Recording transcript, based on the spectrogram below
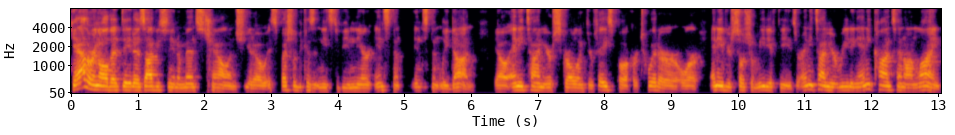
gathering all that data is obviously an immense challenge, you know, especially because it needs to be near instant, instantly done. You know, anytime you're scrolling through Facebook or Twitter or any of your social media feeds, or anytime you're reading any content online,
